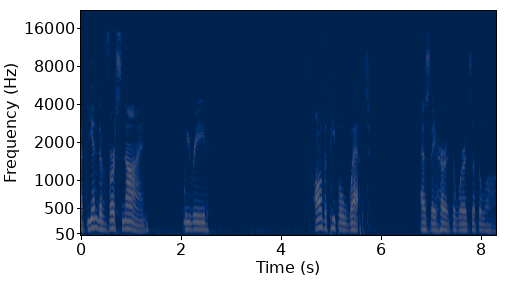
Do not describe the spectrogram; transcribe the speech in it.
At the end of verse 9, we read, All the people wept as they heard the words of the law.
